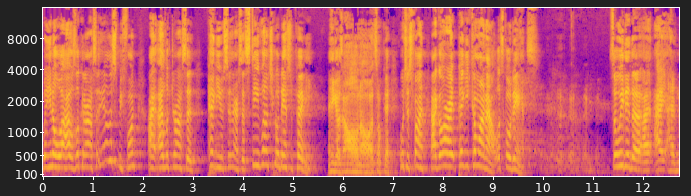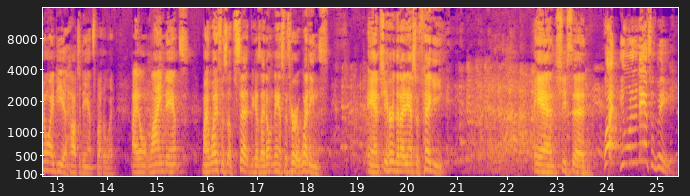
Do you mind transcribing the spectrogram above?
But you know what? I was looking around. I said, you know, this would be fun. I, I looked around. I said, Peggy was sitting there. I said, Steve, why don't you go dance with Peggy? And he goes, oh, no, it's okay. Which is fine. I go, all right, Peggy, come on out. Let's go dance. so we did the, I, I have no idea how to dance, by the way. I don't line dance. My wife was upset because I don't dance with her at weddings. And she heard that I danced with Peggy. And she said, what? You won't even dance with me.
